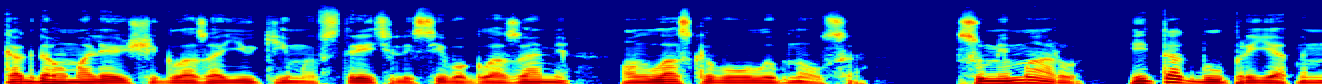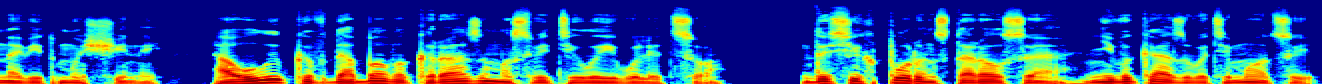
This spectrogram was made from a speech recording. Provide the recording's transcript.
Когда умоляющие глаза Юкимы встретились с его глазами, он ласково улыбнулся. Сумимару и так был приятным на вид мужчиной, а улыбка вдобавок разом осветила его лицо. До сих пор он старался не выказывать эмоций,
